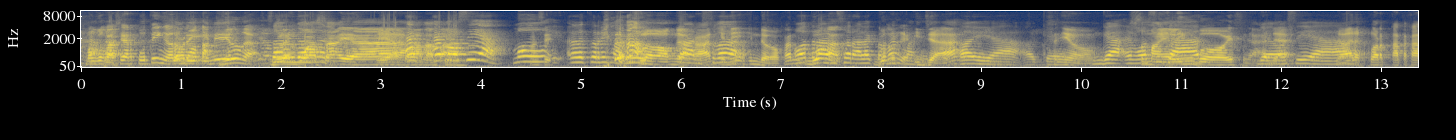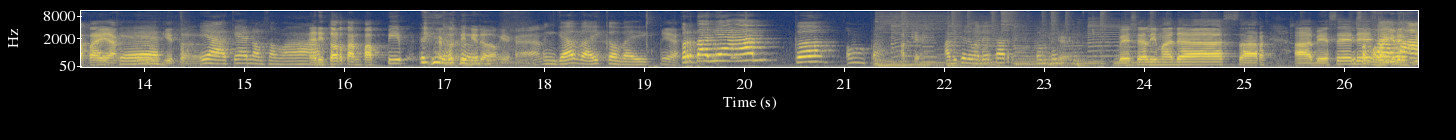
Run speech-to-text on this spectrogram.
mau gue kasih air putih nggak lo mau ini takjil nggak Sorry bulan puasa ya. Iya. Eh, maaf. emosi ya? Mau Masih. elektronik money? Loh, enggak kan? Ini Indo kan. Mau Gua nggak- transfer gua elektronik kan nggak money. Ija. Oh iya, oke. senyum Enggak emosi smiling kan? voice nggak Nggak ada emosi ya. nggak ada keluar kata-kata yang Oke. hmm, gitu Iya, oke nom sama. editor tanpa pip seperti ini dong ya kan Enggak baik kok baik. Iya. Pertanyaan keempat. oke Abisnya lima dasar. Keempat. Oke. BC 5 dasar A B C D E F G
